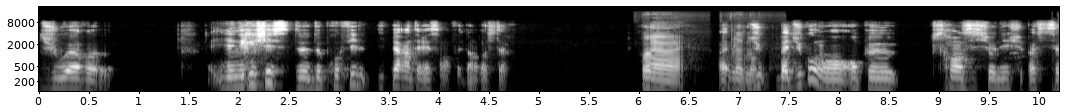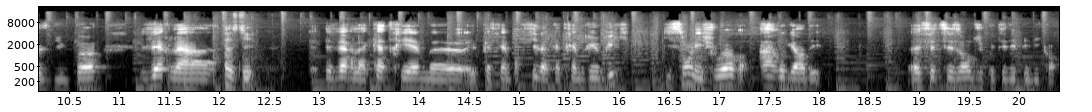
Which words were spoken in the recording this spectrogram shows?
de joueurs. euh, il y a une richesse de, de profils hyper intéressant en fait dans le roster. Ouais, ouais, Ouais. complètement. Du, bah, du coup, on, on peut transitionner, je sais pas si ça se dit ou pas, vers la, Ça se dit. vers la quatrième, euh, quatrième partie, la quatrième rubrique, qui sont les joueurs à regarder euh, cette saison du côté des Pélicans.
